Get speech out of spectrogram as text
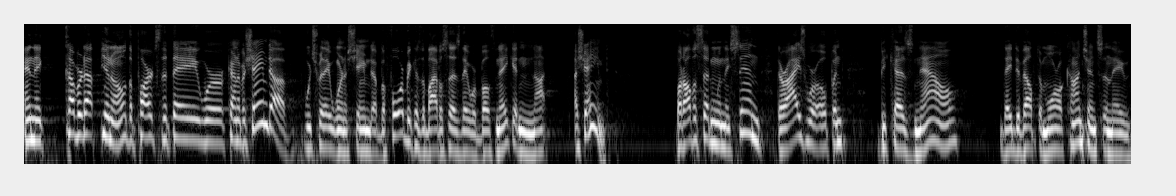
and they covered up, you know, the parts that they were kind of ashamed of, which they weren't ashamed of before because the Bible says they were both naked and not ashamed. But all of a sudden, when they sinned, their eyes were opened because now they developed a moral conscience and they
